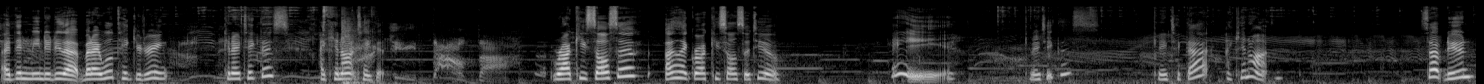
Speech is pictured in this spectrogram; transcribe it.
I didn't mean to do that, but I will take your drink. Can I take this? I cannot take it. Rocky salsa? I like Rocky salsa too. Hey. Can I take this? Can I take that? I cannot. What's up, dude?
